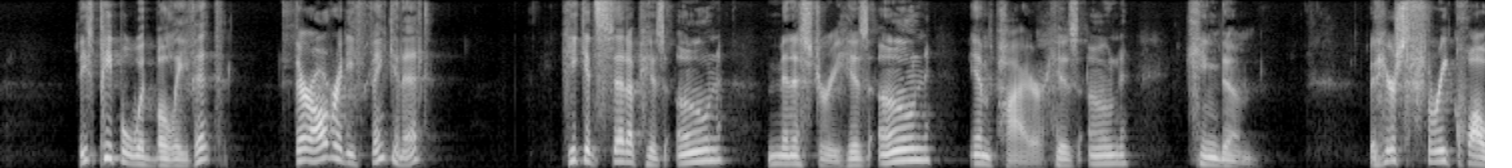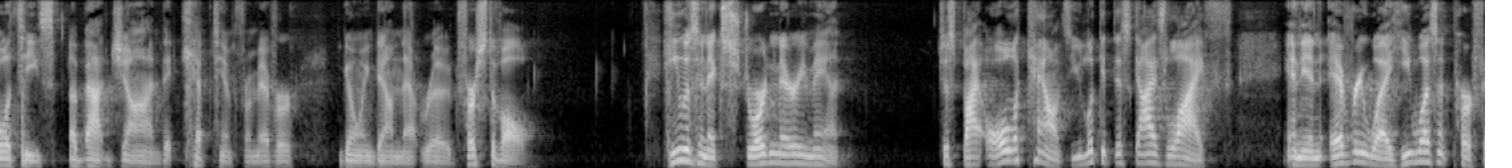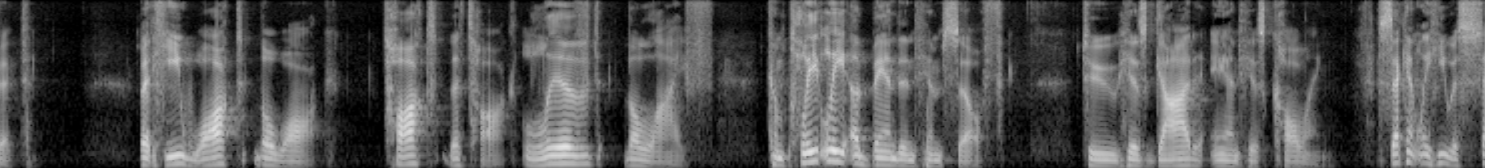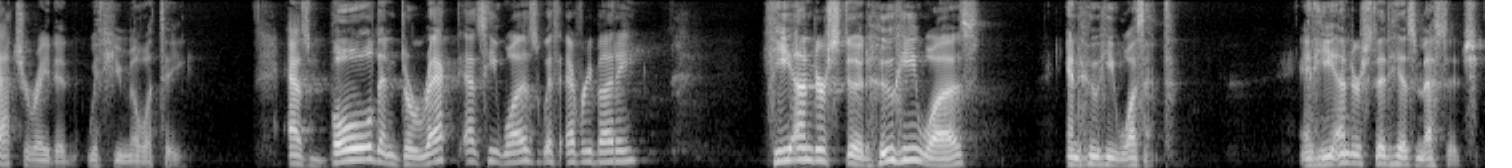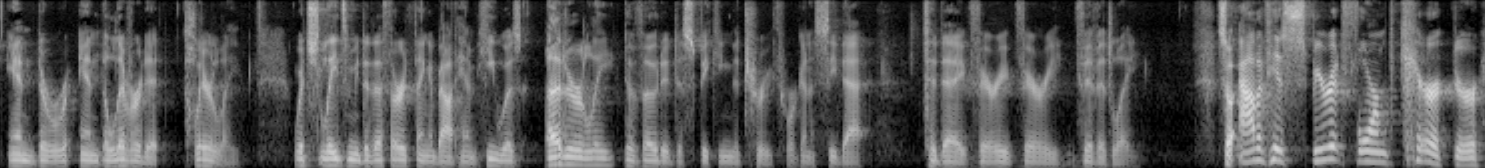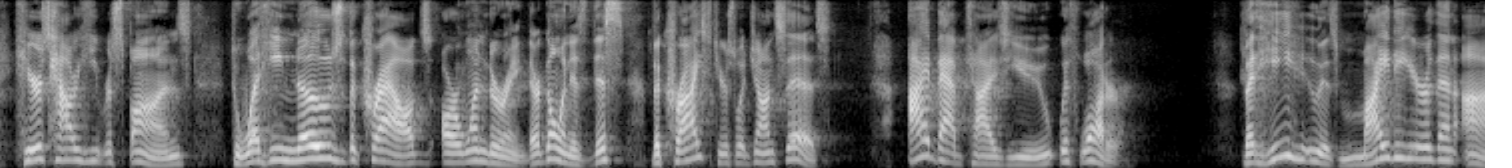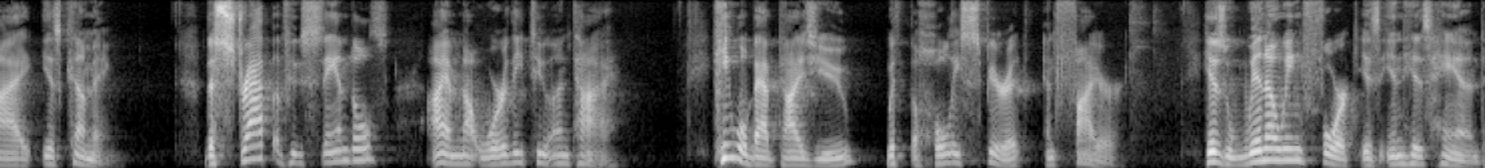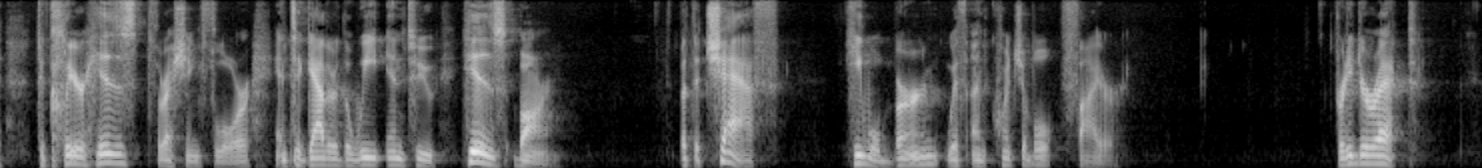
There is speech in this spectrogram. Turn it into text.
These people would believe it. They're already thinking it. He could set up his own ministry, his own empire, his own kingdom. But here's three qualities about John that kept him from ever going down that road. First of all, he was an extraordinary man. Just by all accounts, you look at this guy's life And in every way, he wasn't perfect, but he walked the walk, talked the talk, lived the life, completely abandoned himself to his God and his calling. Secondly, he was saturated with humility. As bold and direct as he was with everybody, he understood who he was and who he wasn't. And he understood his message and, de- and delivered it clearly, which leads me to the third thing about him. He was utterly devoted to speaking the truth. We're going to see that today very, very vividly. So, out of his spirit formed character, here's how he responds to what he knows the crowds are wondering. They're going, Is this the Christ? Here's what John says I baptize you with water, but he who is mightier than I is coming, the strap of whose sandals I am not worthy to untie. He will baptize you with the Holy Spirit and fire. His winnowing fork is in his hand to clear his threshing floor and to gather the wheat into his barn. But the chaff he will burn with unquenchable fire. Pretty direct,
